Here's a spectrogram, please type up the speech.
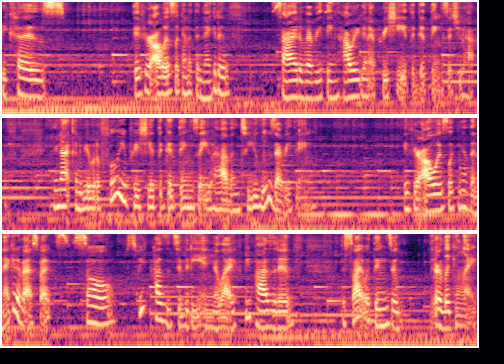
because if you're always looking at the negative, side of everything, how are you going to appreciate the good things that you have? You're not going to be able to fully appreciate the good things that you have until you lose everything. If you're always looking at the negative aspects. So, speak positivity in your life. Be positive despite what things are, are looking like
